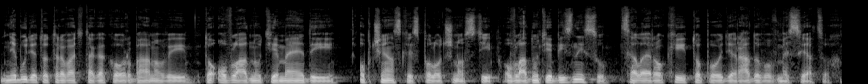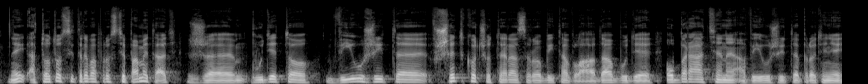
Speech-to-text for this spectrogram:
Nebude to trvať tak ako Orbánovi, to ovládnutie médií, občianskej spoločnosti, ovládnutie biznisu. Celé roky to pôjde rádovo v mesiacoch. A toto si treba proste pamätať, že bude to využité, všetko, čo teraz robí tá vláda, bude obrátené a využité proti nej.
